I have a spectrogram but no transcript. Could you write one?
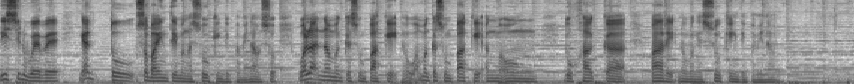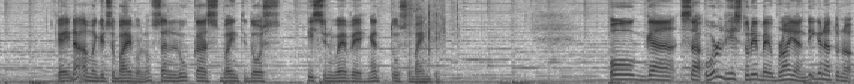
19 ngadto sa 20 mga suking di paminaw. So wala na magkasumpaki, wala magkasumpaki ang maong duha ka pare no mga suking di paminaw. Kaya na ang sa Bible, no? San Lucas 22, 19 ngadto sa 20. O sa world history by O'Brien, di na ito na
